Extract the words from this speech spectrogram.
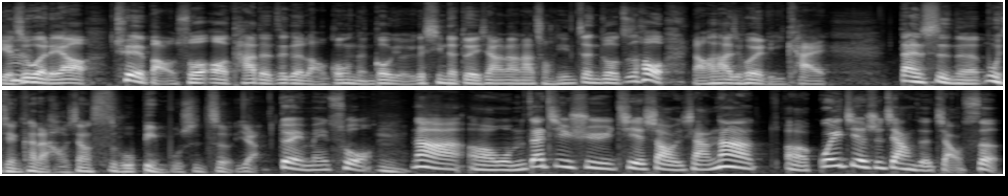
也是为了要确保说哦，他的这个老公能够有一个新的对象，让他重新振作之后，然后他就会离开。但是呢，目前看来好像似乎并不是这样。对，没错。嗯，那呃，我们再继续介绍一下。那呃，圭介是这样子的角色。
